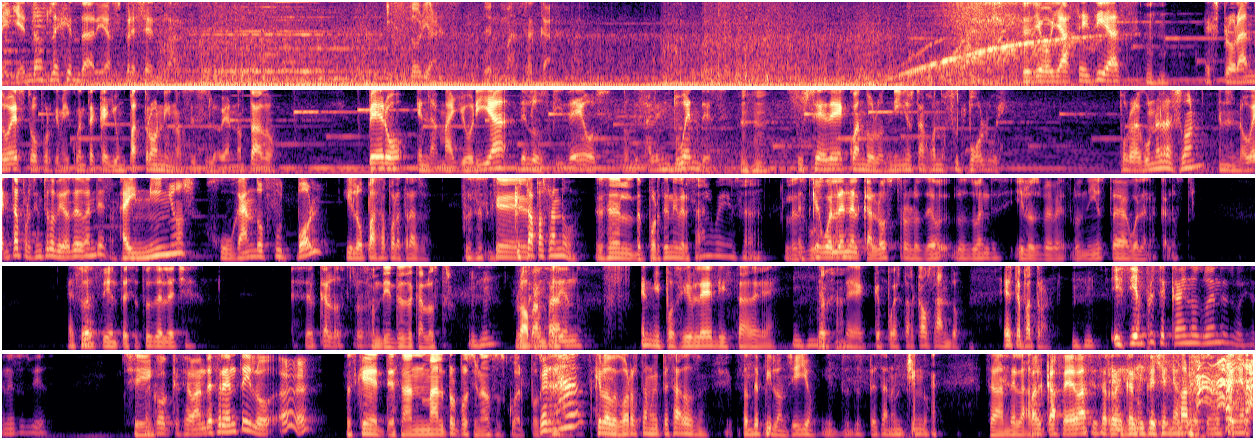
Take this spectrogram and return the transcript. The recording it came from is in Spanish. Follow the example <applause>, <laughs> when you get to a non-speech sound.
Leyendas Legendarias presenta Historias del Más Acá. Entonces llevo ya seis días explorando esto porque me di cuenta que hay un patrón y no sé si lo habían notado. Pero en la mayoría de los videos donde salen duendes, sucede cuando los niños están jugando fútbol, güey. Por alguna razón, en el 90% de los videos de duendes, hay niños jugando fútbol y lo pasa por atrás, güey. Pues es que. ¿Qué está pasando? Es el deporte universal, güey. O sea, les es que huelen el calostro los, de- los duendes y los bebés. Los niños todavía huelen a calostro. Eso Esos es. dientecitos de leche. Es el calostro. Son dientes de calostro. Ujú. Lo va saliendo. En mi posible lista de, de- que puede estar causando este patrón. Y siempre se caen los duendes, güey, en esos videos. Sí. Como que se van de frente y lo... ah, Es que están mal proporcionados sus cuerpos. güey. ¿Verdad? Es que los gorros están muy pesados. Son de piloncillo y entonces pesan un chingo. Se van de lado. Para el café vas y se arrancan sí, un sí, señor. Señor.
